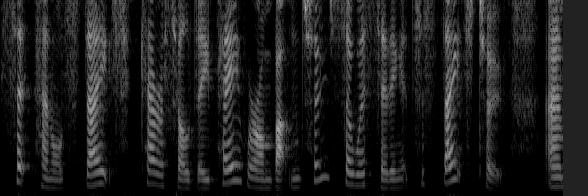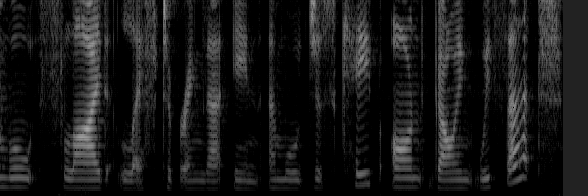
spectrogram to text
set panel state, carousel DP, we're on button 2, so we're setting it to state 2. And we'll slide left to bring that in, and we'll just keep on going with that.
